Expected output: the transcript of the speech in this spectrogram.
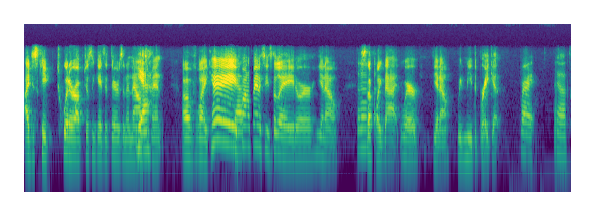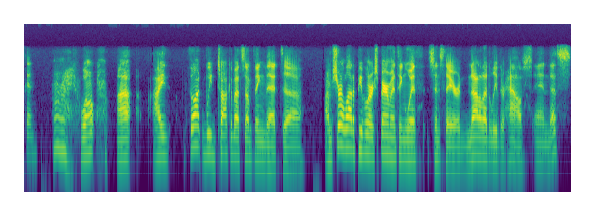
I just keep Twitter up just in case if there's an announcement of like, hey, Yeah. Final Fantasy's delayed, or you know, stuff like that, where you know we need to break it. Right. Yeah, that's good. All right. Well, uh, I thought we'd talk about something that uh, I'm sure a lot of people are experimenting with since they are not allowed to leave their house, and that's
